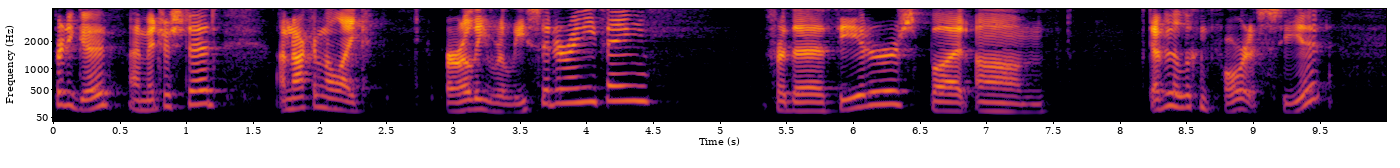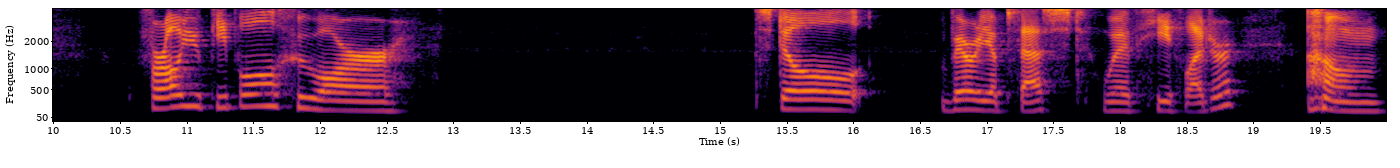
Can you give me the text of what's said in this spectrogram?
pretty good. I'm interested. I'm not gonna like early release it or anything for the theaters, but um, definitely looking forward to see it. For all you people who are still very obsessed with Heath Ledger, um,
